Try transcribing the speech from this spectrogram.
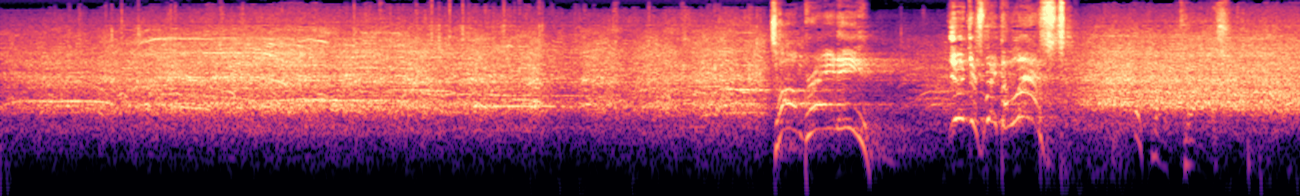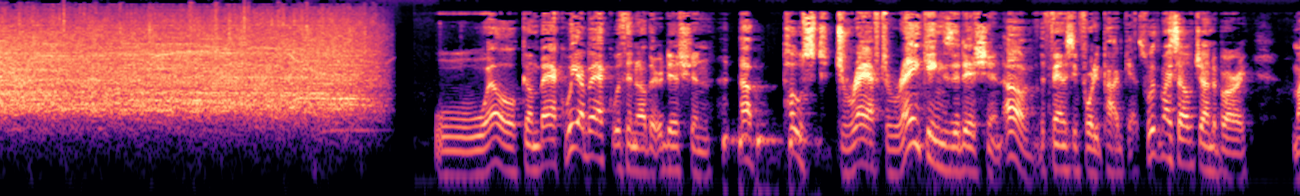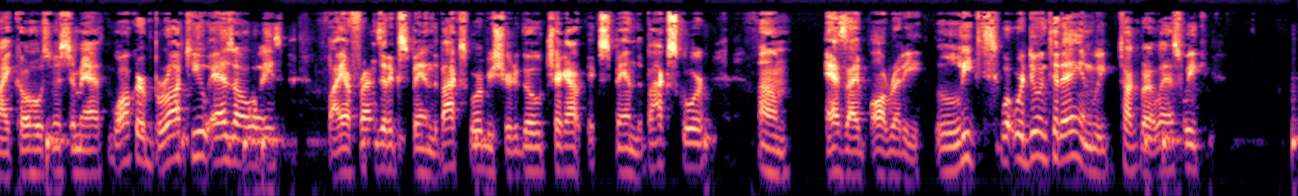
Welcome back. We are back with another edition, a post draft rankings edition of the Fantasy 40 podcast with myself, John Dabari, my co host, Mr. Matt Walker, brought to you as always by our friends at Expand the Box Score. Be sure to go check out Expand the Box Score. Um, as I've already leaked what we're doing today, and we talked about it last week,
